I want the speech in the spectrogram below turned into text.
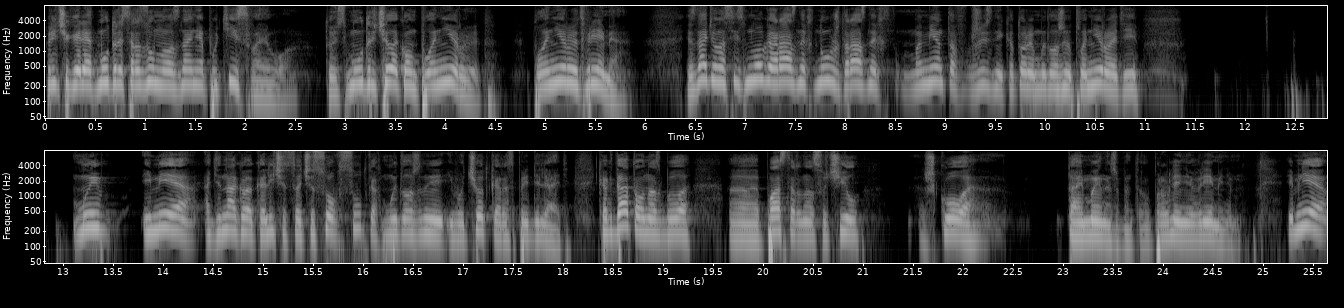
Притчи говорят, мудрость разумного знания пути своего. То есть мудрый человек, он планирует, планирует время. И знаете, у нас есть много разных нужд, разных моментов в жизни, которые мы должны планировать. И мы, имея одинаковое количество часов в сутках, мы должны его четко распределять. Когда-то у нас было, э, пастор нас учил, школа тайм-менеджмента, управления временем. И мне,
